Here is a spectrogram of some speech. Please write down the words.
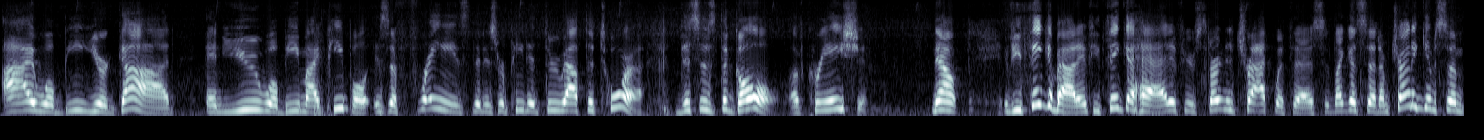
I will be your God and you will be my people is a phrase that is repeated throughout the Torah. This is the goal of creation. Now, if you think about it, if you think ahead, if you're starting to track with this, like I said, I'm trying to give some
